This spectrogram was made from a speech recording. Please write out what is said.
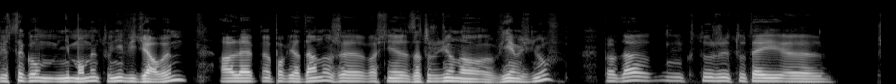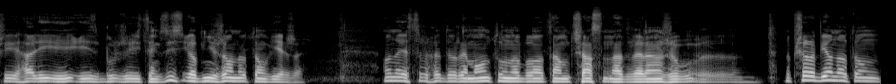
y, tego momentu nie widziałem, ale opowiadano, że właśnie zatrudniono więźniów, prawda, którzy tutaj przyjechali i, i zburzyli ten krzyż i obniżono tą wieżę. Ona jest trochę do remontu, no bo tam czas nadwyrężył. No przerobiono tą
